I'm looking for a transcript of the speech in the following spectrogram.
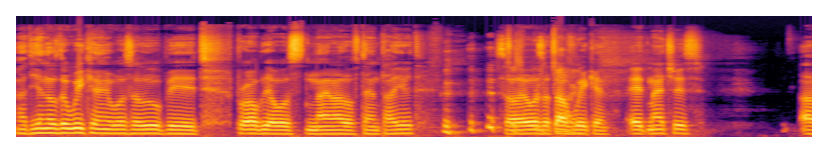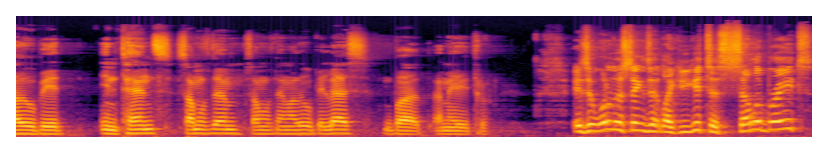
At the end of the weekend, it was a little bit. Probably I was nine out of ten tired. so it was a tough tired. weekend. Eight matches, a little bit intense. Some of them, some of them a little bit less, but I made it through. Is it one of those things that like you get to celebrate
